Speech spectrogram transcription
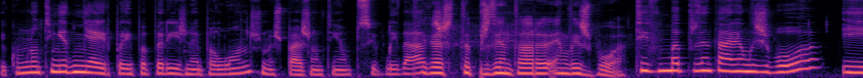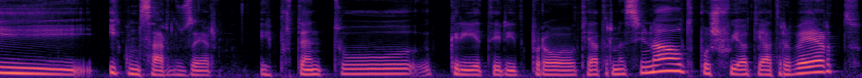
Eu, como não tinha dinheiro para ir para Paris nem para Londres, meus pais não tinham possibilidades. Tiveste de apresentar em Lisboa? Tive-me a apresentar em Lisboa e, e começar do zero. E, portanto, queria ter ido para o Teatro Nacional, depois fui ao Teatro Aberto,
